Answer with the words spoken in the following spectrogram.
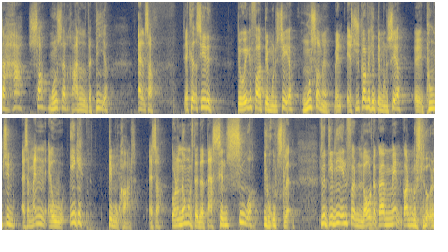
der har så modsatrettede værdier? Altså, jeg kan sige det. Det er jo ikke for at demonisere russerne, men jeg synes godt, vi kan demonisere øh, Putin. Altså, manden er jo ikke demokrat. Altså, under nogle omstændigheder, der er censur i Rusland. Du de har lige indført en lov, der gør, at mænd godt må slå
